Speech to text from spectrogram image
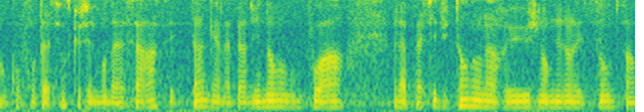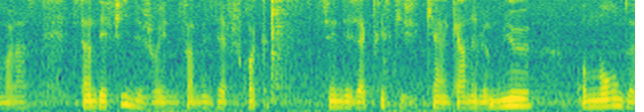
en confrontation. Ce que j'ai demandé à Sarah, c'est dingue. Elle a perdu énormément de poids. Elle a passé du temps dans la rue. Je l'ai emmenée dans les centres. Enfin voilà, c'est un défi de jouer une femme SDF. Je crois que c'est une des actrices qui, a incarné le mieux au monde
